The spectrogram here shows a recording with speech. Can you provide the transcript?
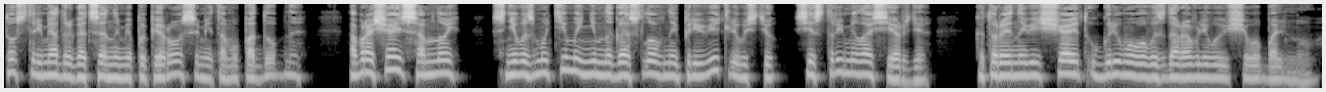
то с тремя драгоценными папиросами и тому подобное, обращаясь со мной с невозмутимой немногословной приветливостью сестры милосердия, которая навещает угрюмого выздоравливающего больного.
